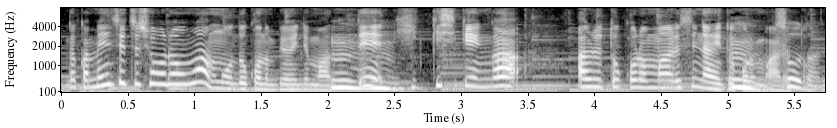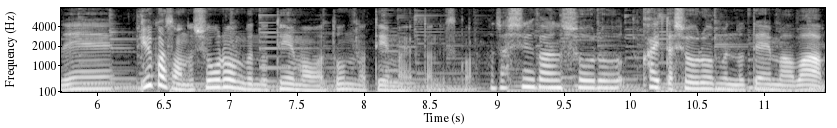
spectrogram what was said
ずだから面接小論はもうどこの病院でもあって、うんうん。筆記試験があるところもあるしないところもあると、うんそうだね。ゆかさんの小論文のテーマはどんなテーマやったんですか？私が小論書いた小論文のテーマは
